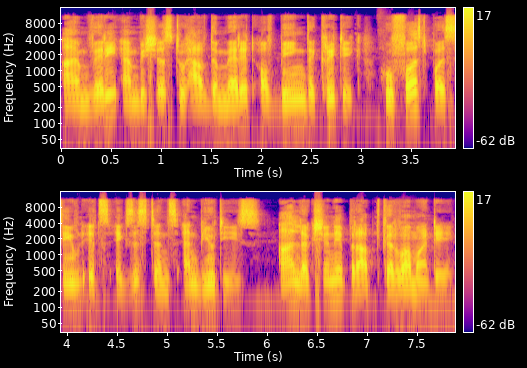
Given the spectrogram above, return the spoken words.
I am very ambitious to have the merit of being the critic who first perceived its existence and beauties આ લક્ષ્યને પ્રાપ્ત કરવા માટે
